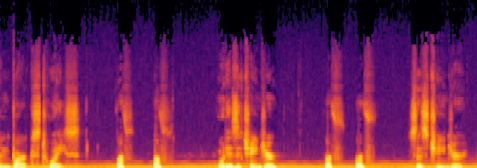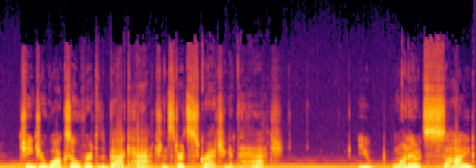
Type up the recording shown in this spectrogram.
and barks twice. What is it, Changer? Says Changer. Changer walks over to the back hatch and starts scratching at the hatch. You want outside?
